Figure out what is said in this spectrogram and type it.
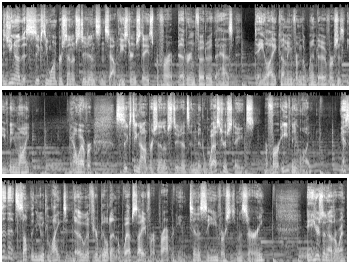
Did you know that 61% of students in southeastern states prefer a bedroom photo that has daylight coming from the window versus evening light? However, 69% of students in Midwestern states prefer evening light. Isn't that something you would like to know if you're building a website for a property in Tennessee versus Missouri? Here's another one.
